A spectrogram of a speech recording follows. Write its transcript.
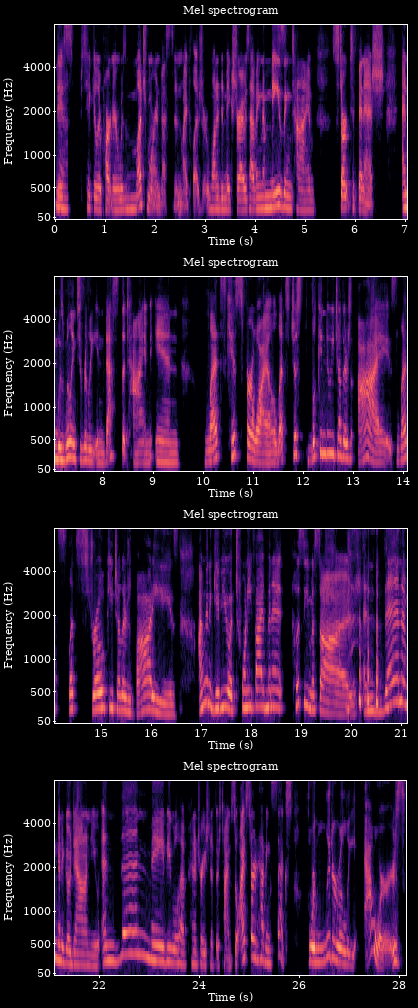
this yeah. particular partner was much more invested in my pleasure wanted to make sure i was having an amazing time start to finish and was willing to really invest the time in let's kiss for a while. Let's just look into each other's eyes. Let's let's stroke each other's bodies. I'm going to give you a 25 minute pussy massage and then i'm going to go down on you and then maybe we'll have penetration if there's time. So i've started having sex for literally hours.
